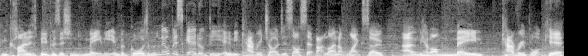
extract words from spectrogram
can kind of just be positioned maybe in the gorge. I'm a little bit scared of the enemy cavalry charges, so I'll set that line up like so. And we have our main cavalry block here,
